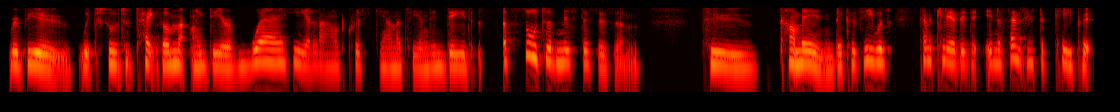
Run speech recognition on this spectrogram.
review, which sort of takes on that idea of where he allowed Christianity and indeed a sort of mysticism to come in, because he was kind of clear that in a sense you had to keep it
